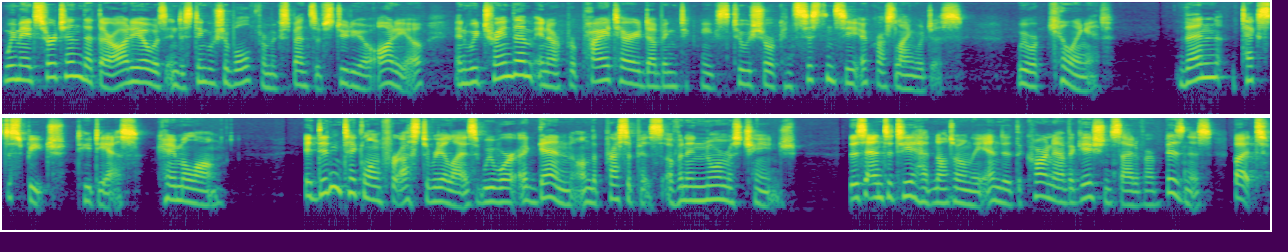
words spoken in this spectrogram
We made certain that their audio was indistinguishable from expensive studio audio, and we trained them in our proprietary dubbing techniques to assure consistency across languages. We were killing it. Then text to speech, TTS, came along. It didn't take long for us to realize we were again on the precipice of an enormous change. This entity had not only ended the car navigation side of our business, but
